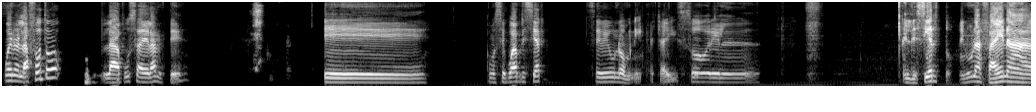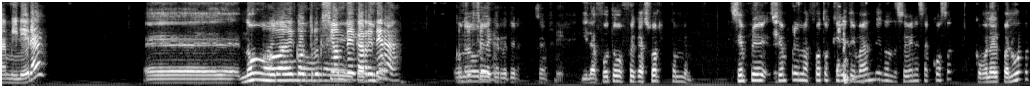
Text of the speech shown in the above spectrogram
Bueno, la foto la puse adelante. Eh, como se puede apreciar, se ve un ovni, ¿cachai? Sobre el, el desierto, en una faena minera Eh, no, o de construcción de carretera. Una obra de carretera. Y la foto fue casual también. Siempre, siempre en las fotos que yo te mande, donde se ven esas cosas, como en el Panur,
